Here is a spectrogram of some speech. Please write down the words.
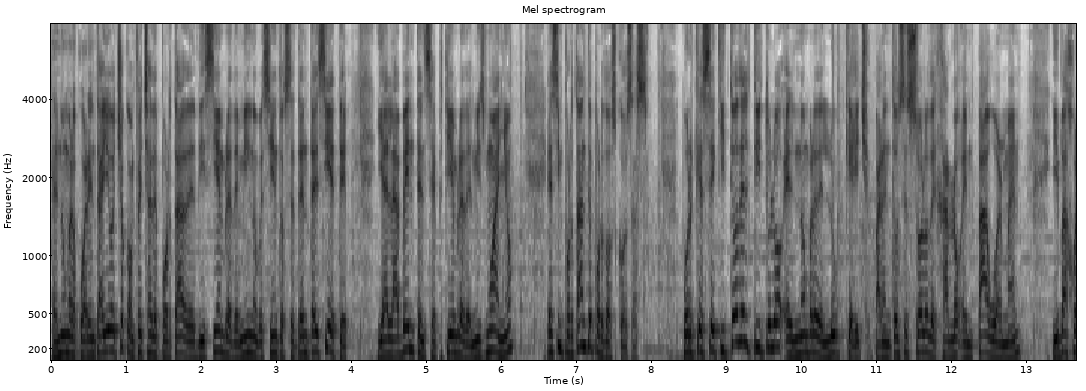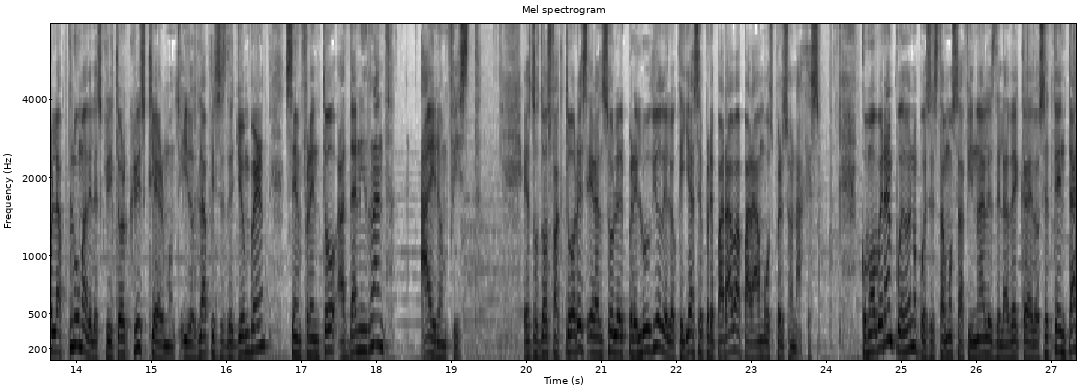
El número 48, con fecha de portada de diciembre de 1977 y a la venta en septiembre del mismo año, es importante por dos cosas. Porque se quitó del título el nombre de Luke Cage para entonces solo dejarlo en Powerman y bajo la pluma del escritor Chris Claremont y los lápices de John Byrne se enfrentó a Danny Rand, Iron Fist. Estos dos factores eran solo el preludio de lo que ya se preparaba para ambos personajes. Como verán, pues bueno, pues estamos a finales de la década de los 70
